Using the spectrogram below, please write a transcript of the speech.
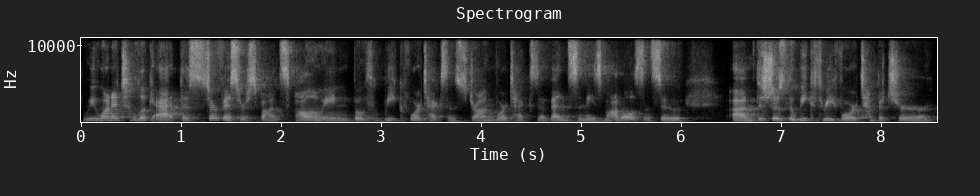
we wanted to look at the surface response following both weak vortex and strong vortex events in these models. And so um, this shows the week three, four temperature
